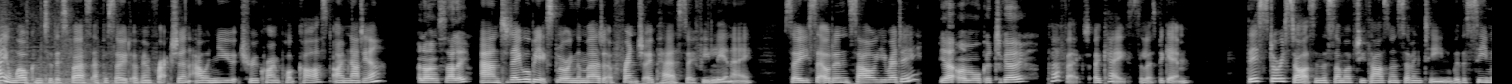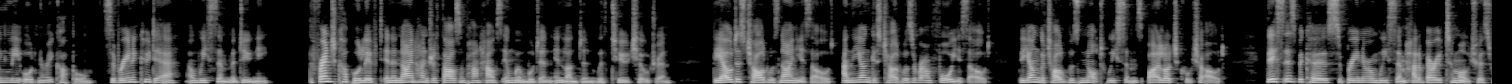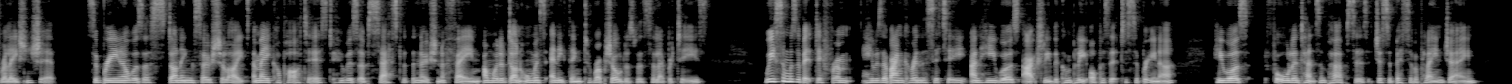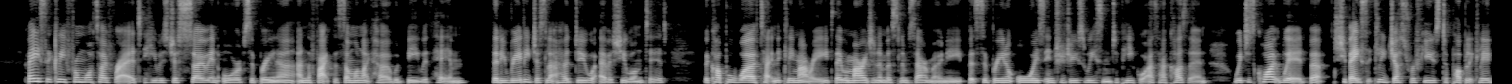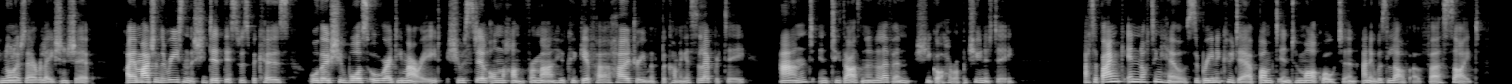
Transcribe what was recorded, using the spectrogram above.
Hi, and welcome to this first episode of Infraction, our new true crime podcast. I'm Nadia, And I'm Sally. and today we'll be exploring the murder of French au pair Sophie Lionnet. So, you settled in, Sal? You ready? Yeah, I'm all good to go. Perfect. Okay, so let's begin. This story starts in the summer of 2017 with a seemingly ordinary couple, Sabrina Kouider and Wissam Madouni. The French couple lived in a £900,000 house in Wimbledon in London with two children. The eldest child was nine years old, and the youngest child was around four years old. The younger child was not Wissam's biological child. This is because Sabrina and Wissam had a very tumultuous relationship. Sabrina was a stunning socialite, a makeup artist who was obsessed with the notion of fame and would have done almost anything to rub shoulders with celebrities. Wissam was a bit different. He was a banker in the city, and he was actually the complete opposite to Sabrina. He was, for all intents and purposes, just a bit of a plain Jane. Basically, from what I've read, he was just so in awe of Sabrina and the fact that someone like her would be with him that he really just let her do whatever she wanted. The couple were technically married. They were married in a Muslim ceremony, but Sabrina always introduced Wissam to people as her cousin, which is quite weird, but she basically just refused to publicly acknowledge their relationship. I imagine the reason that she did this was because, although she was already married, she was still on the hunt for a man who could give her her dream of becoming a celebrity. And in 2011, she got her opportunity. At a bank in Notting Hill, Sabrina Kouider bumped into Mark Walton, and it was love at first sight.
